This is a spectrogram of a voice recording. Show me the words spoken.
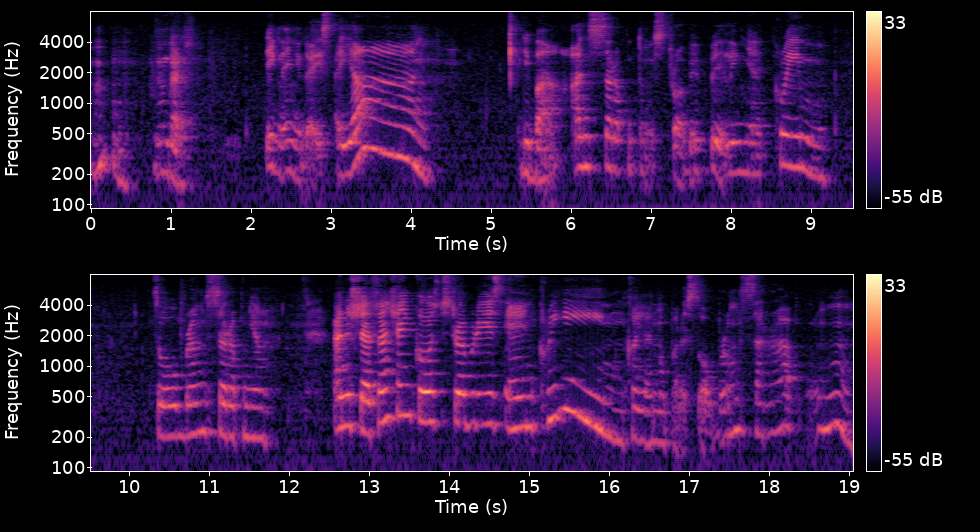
Mmm. Yung guys. Tignan nyo guys. Ayan. Diba? Ang sarap nitong strawberry. Feeling niya. Cream. Sobrang sarap niya. Ano siya? Sunshine Coast, strawberries, and cream. Kaya naman para sobrang sarap. Mm.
